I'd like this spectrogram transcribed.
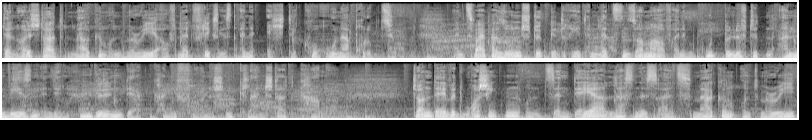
Der Neustart Malcolm und Marie auf Netflix ist eine echte Corona-Produktion. Ein Zwei-Personen-Stück gedreht im letzten Sommer auf einem gut belüfteten Anwesen in den Hügeln der kalifornischen Kleinstadt Karma. John David Washington und Zendaya lassen es als Malcolm und Marie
